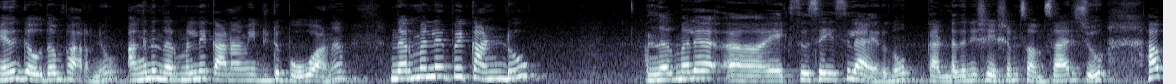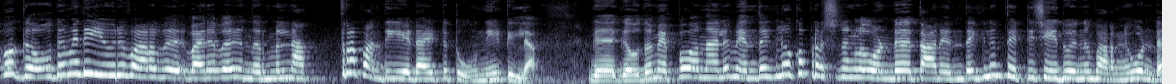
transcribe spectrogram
എന്ന് ഗൗതം പറഞ്ഞു. അങ്ങനെ നിർമ്മലിനെ കാണാൻ വേണ്ടിയിട്ട് പോവാണ്. നിർമ്മലിനെ പോയി കണ്ടു. നിർമ്മല എക്സസൈസിലായിരുന്നു കണ്ടതിന് ശേഷം സംസാരിച്ചു. അപ്പോൾ ഗൗതമിന്റെ ഈ ഒരു വരവ് വരവ് നിർമ്മലിന് അത്ര പന്തികേടായിട്ട് തോന്നിയിട്ടില്ല. ഗൗതം എപ്പോൾ വന്നാലും എന്തെങ്കിലുമൊക്കെ പ്രശ്നങ്ങൾ കൊണ്ട് താൻ എന്തെങ്കിലും തെറ്റ് ചെയ്തു എന്ന് പറഞ്ഞുകൊണ്ട്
